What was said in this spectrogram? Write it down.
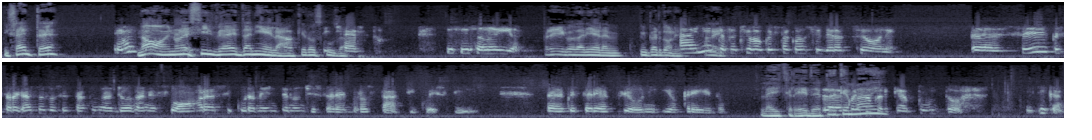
Mi sente? No, non è Silvia, è Daniela, chiedo scusa. Certo. Sì, sì, sono io. Prego Daniele, mi perdoni. Ah, niente, facevo questa considerazione. Eh, se questa ragazza fosse stata una giovane suora, sicuramente non ci sarebbero stati questi, eh, queste reazioni, io credo. Lei crede? Perché eh, mai? Perché appunto, dica.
